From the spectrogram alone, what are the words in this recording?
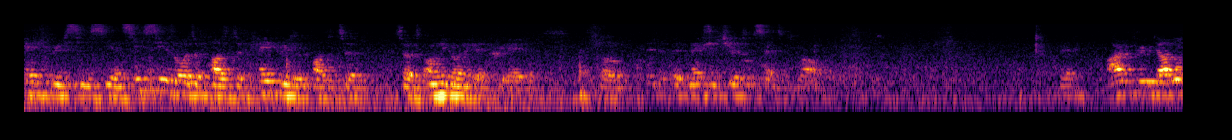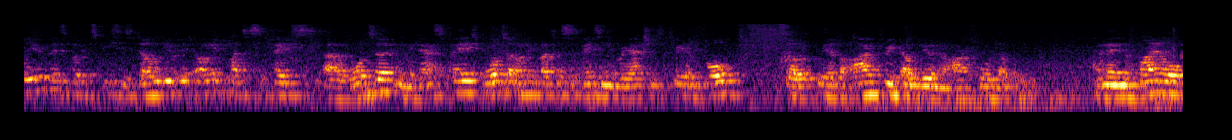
K3CC, and CC is always a positive, K3 is a positive, so it's only going to get created. So it, it makes intuitive sense as well. Okay. R3W, let's look at species W. It only participates uh, water in the gas phase. Water only participates in the reactions 3 and 4. So we have an R3W and an R4W. And then the final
